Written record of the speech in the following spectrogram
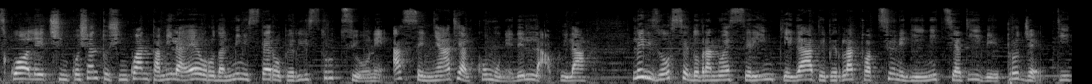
Scuole 550.000 euro dal Ministero per l'Istruzione assegnati al Comune dell'Aquila. Le risorse dovranno essere impiegate per l'attuazione di iniziative e progetti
